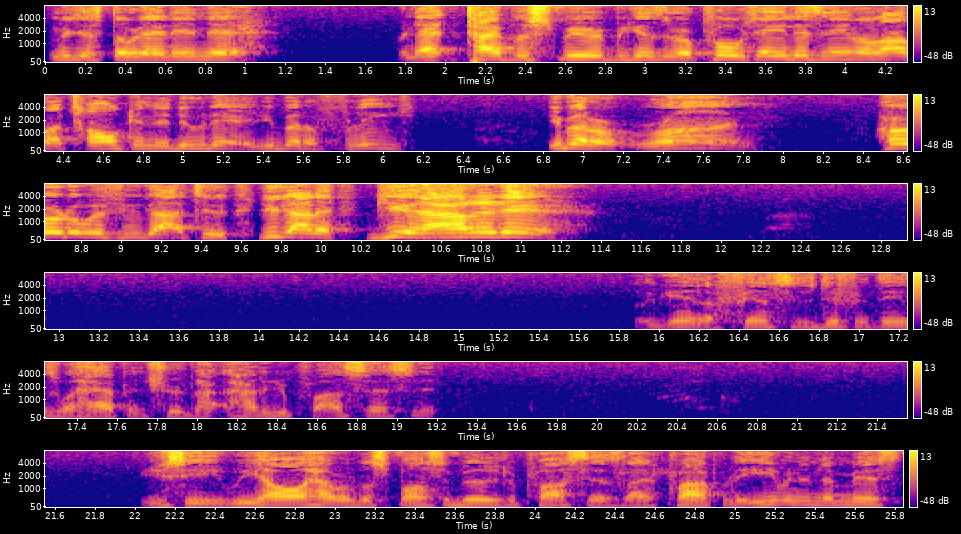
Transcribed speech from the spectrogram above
Let me just throw that in there. When that type of spirit begins to approach, hey, listen, ain't a lot of talking to do there. You better flee. You better run. Hurdle if you got to. You got to get out of there. But Again, offenses, different things will happen, church. How do you process it? You see, we all have a responsibility to process life properly, even in the midst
